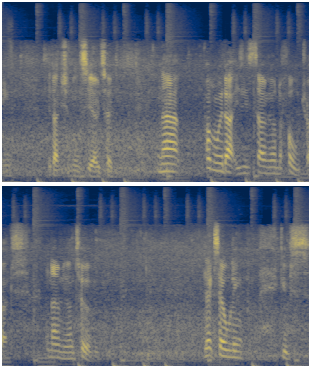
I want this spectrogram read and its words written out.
in reduction in CO2. Now, the problem with that is it's only on the Ford trucks and only on two of them. The XL Link gives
